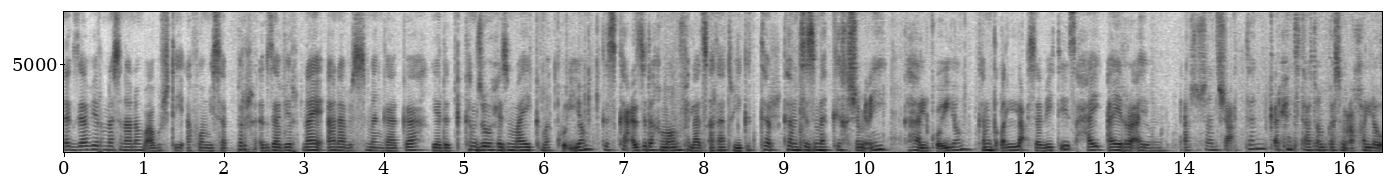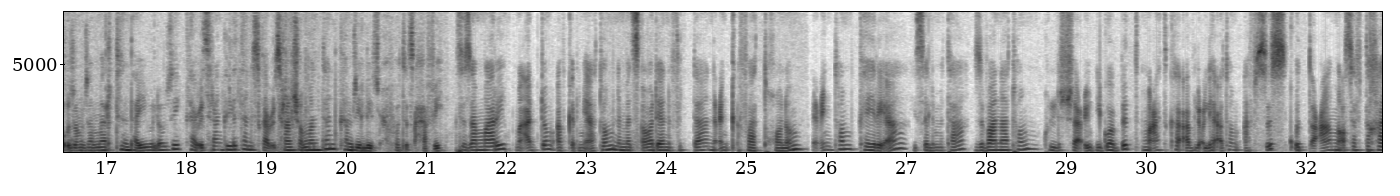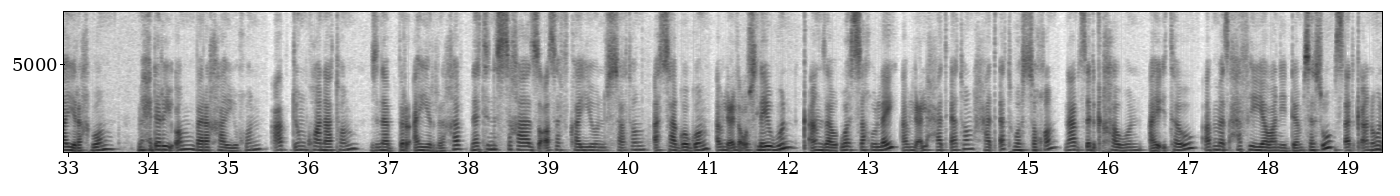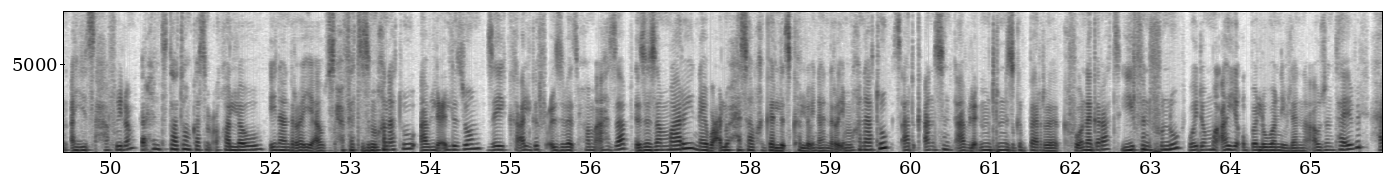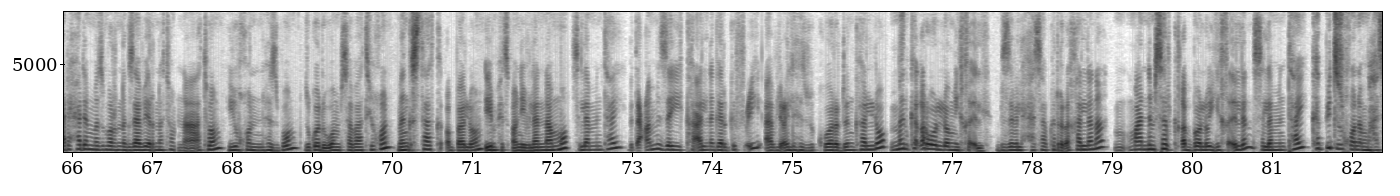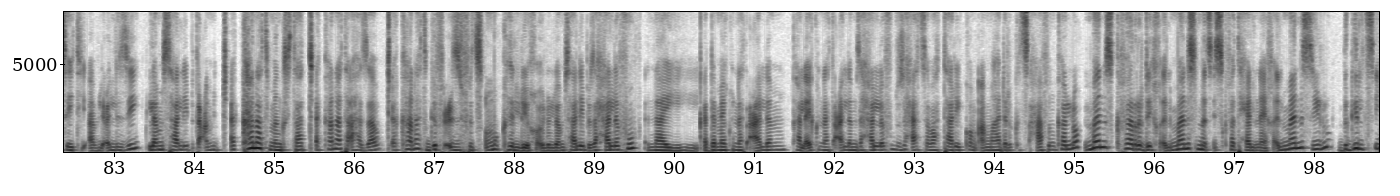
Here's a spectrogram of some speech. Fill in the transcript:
እግዚኣብሔር ነስናኖም ኣብ ውሽጢ ኣፎም ይሰብር እግዚኣብሔር ናይ ኣናብስ መንጋጋ የድቅ ከምዚ ውሕዝ ማይ ክመኩ እዮም ክስካዕ ዝደኽሞም ፍላጻታቱ ይግትር ከምቲ ዝመክኽ ሽምዒ ክሃልቁ እዮም ከም ትቕላዕ ሰበይቲ ጸሓይ ኣይረኣዩን። ኣብ ስሳን ትሽዓተን ቅርሕንትታቶም ከስምዑ ከለዉ እዞም ዘመርቲ እንታይ ይብሉብዚ ካብ ዕስራን ክልተን እስካብ ዕስራን ሸሞንተን ከምዚ ኢሉ ይጽሕፎ እቲ ጸሓፊ። እቲ ዘማሪ መኣዶም ኣብ ቅድሚኣቶም ንመጻወድያ ንፍዳ ንዕንቅፋት ትኾኖም እዒንቶም ከይሪኣ ይጽልምታ ዝባናቶም ኩልሻዕ ይጎብጥ መዓትካ ኣብ ልዕሊኣቶም ኣፍስስ ቁጥዓ መቅሰፍትኻ ይረኽቦም መሕደሪኦም በረኻ ይኹን ኣብ ድንኳናቶም ዝነብር ኣይረኸብ ነቲ ንስኻ ዝቀሰፍካዮ ንሳቶም ኣሳጎጎም ኣብ ልዕሊ ቁስለይ ውን ቃንዛ ወሰኹለይ ኣብ ልዕሊ ሓጢኣቶም ሓጢኣት ወሰኾም ናብ ጽድቅኻ ውን ኣይእተዉ ኣብ መጽሓፍ ህያዋን ይደምሰሱ ጻድቃን ውን ሓፍ ኢሎም ኣዕንትታቶም ከስምዑ ከለዉ ኢና ንረኢ ኣብ ጽሕፈት እዚ ምኽናቱ ኣብ ልዕሊ እዞም ዘይከኣል ግፍዒ ዝበጽሖም ኣህዛብ እዚ ዘማሪ ናይ ባዕሉ ሓሳብ ክገልጽ ከሎ ኢና ንርኢ ምኽናቱ ጻድቃንስ ኣብ ልዕሊ ምድሪ ንዝግበር ክፉእ ነገራት ይፍንፍኑ ወይ ደሞ ኣይቕበልዎን ይብለና ኣብዙ እንታይ ይብል ሓደ ሓደ መዝሙር ንእግዚኣብሔር ነቶም ንኣኣቶም ይኹን ንህዝቦም ዝጎድእዎም ሰባት ይኹን መንግስታት ክቕበሎም ይምሕጸኑ ይብለና እሞ ስለምንታይ ብጣዕሚ ዘይከኣል ነገር ግፍዒ ኣብ ልዕሊ ህዝቢ ክወርድ እንከሎ መን ከቕርበሎም ይኽእል? ብዝብል ሓሳብ ክንርኢ ከለና ማንም ሰብ ክቕበሎ ይኽእልን ስለምንታይ ከቢድ ዝኾነ ማህሰይቲ ኣብ ልዕሊ እዚ ለምሳሌ ብጣዕሚ ጨካናት መንግስታት ጨካናት ኣህዛብ ጨካናት ግፍዒ ዝፍጽሙ ክህሉ ይኽእሉ ለምሳሌ ብዝሓለፉ ናይ ቀደማይ ኩናት ዓለም ካልኣይ ኩናት ዓለም ዝሓለፉ ብዙሓት ሰባት ታሪኮም ኣብ ማህደር ክጽሓፍ እንከሎ መንስ ክፈርድ ይኽእል መንስ መጺኡስ ክፈትሐልና ይኽእል መንስ ኢሉ ብግልጺ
